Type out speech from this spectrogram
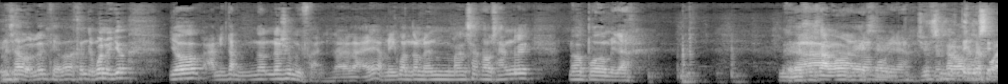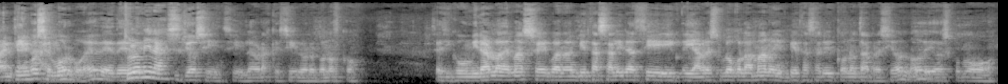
Sí. esa dolencia, ¿no? La gente, bueno, yo, yo a mí también no, no soy muy fan, la verdad, ¿eh? A mí cuando me han, me han sacado sangre no puedo mirar. Pero eso es algo que no se- puedo mirar. Yo Eso es siempre algo que tengo, se ese, tengo ese morbo, ¿eh? de- de- ¿Tú lo de- miras? Yo sí, sí, la verdad es que sí, lo reconozco. O sea, así como mirarlo además eh, cuando empieza a salir así y, y abres luego la mano y empieza a salir con otra presión, ¿no? Digo, es como...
